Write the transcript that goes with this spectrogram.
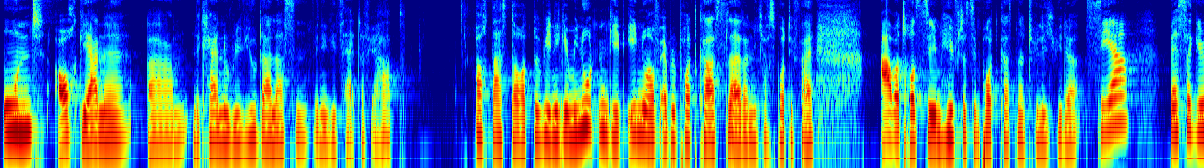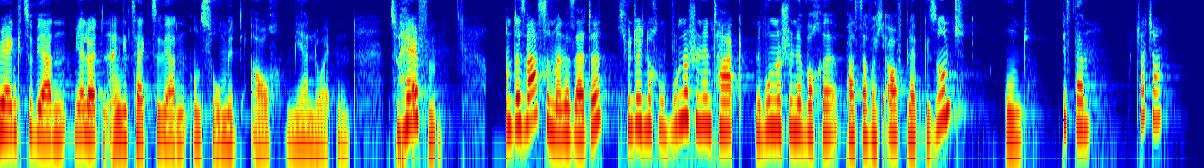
Und auch gerne ähm, eine kleine Review da lassen, wenn ihr die Zeit dafür habt. Auch das dauert nur wenige Minuten, geht eh nur auf Apple Podcasts, leider nicht auf Spotify. Aber trotzdem hilft es dem Podcast natürlich wieder sehr, besser gerankt zu werden, mehr Leuten angezeigt zu werden und somit auch mehr Leuten zu helfen. Und das war's von meiner Seite. Ich wünsche euch noch einen wunderschönen Tag, eine wunderschöne Woche. Passt auf euch auf, bleibt gesund und bis dann. Ciao, ciao.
